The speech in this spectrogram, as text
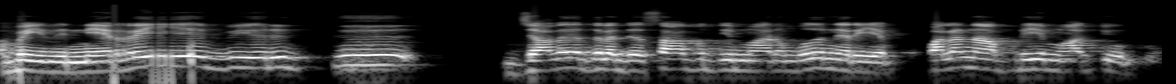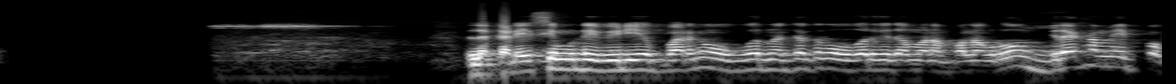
அப்ப இது நிறைய பேருக்கு ஜாதகத்துல தசாபத்தி மாறும்போது நிறைய பலனை அப்படியே மாத்தி விட்டு இல்ல கடைசி மட்டும் வீடியோ பாருங்க ஒவ்வொரு நட்சத்திரத்துக்கும் ஒவ்வொரு விதமான பலன் கொடுக்கும். கிரகம் இப்ப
